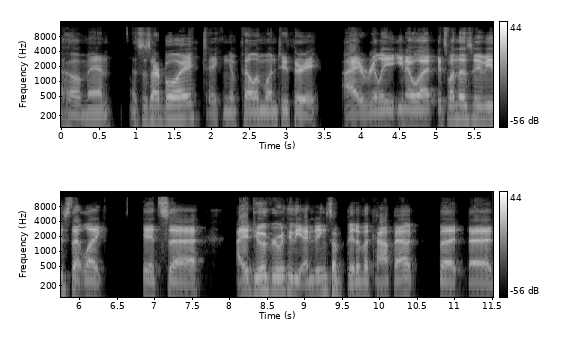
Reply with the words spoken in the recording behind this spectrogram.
Oh man, this is our boy taking a Pelham one two three. I really, you know what? It's one of those movies that like, it's. uh I do agree with you. The ending's a bit of a cop out, but uh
